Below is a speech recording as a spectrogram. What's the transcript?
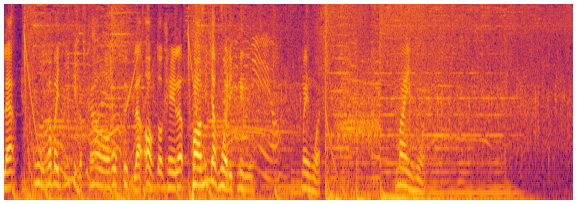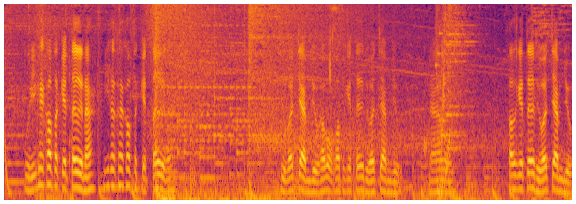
แล้วคูณเข้าไป20แล้วเข้า60แล้วออกตัวเคแล้วพอพี่จะหวดอีกหนึ่งไม่หวด ไม่หวด อ้ยนี่แค่เข้าสเก็ตเตอร์นะ นี่ก็แค่เข้าสเก็ตเตอร์นะ ถือว่าแจมอยู่ครับผมเข้าสเก็ตเตอร์ถือว่าแจมอยู่นะครับผมเข้าสเก็ตเตอร์ถือว่าแจมอยู่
